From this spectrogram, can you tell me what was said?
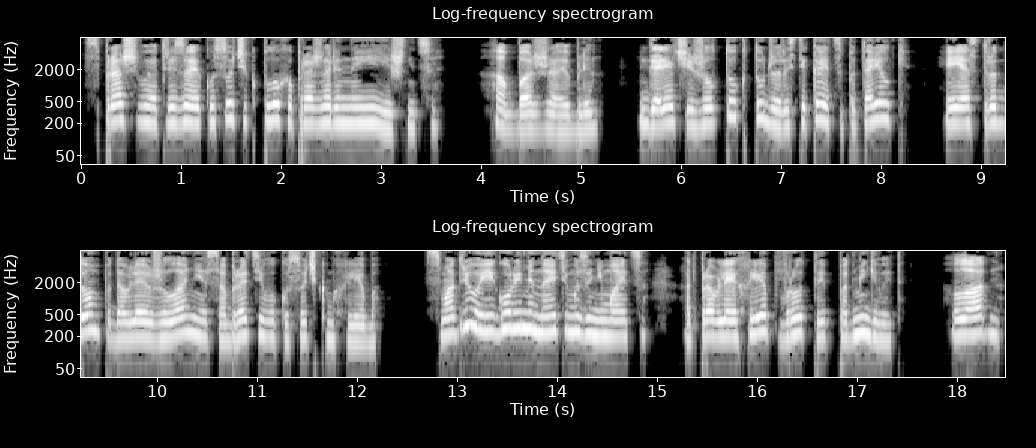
Спрашиваю, отрезая кусочек плохо прожаренной яичницы. Обожаю, блин. Горячий желток тут же растекается по тарелке, и я с трудом подавляю желание собрать его кусочком хлеба. Смотрю, а Егор именно этим и занимается, отправляя хлеб в рот и подмигивает. Ладно,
